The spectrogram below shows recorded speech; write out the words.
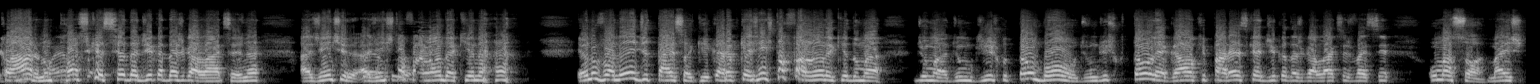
Claro, não pode esquecer da dica das galáxias, né? A gente a gente está falando aqui na eu não vou nem editar isso aqui, cara, porque a gente está falando aqui de uma, de uma de um disco tão bom, de um disco tão legal que parece que a dica das galáxias vai ser uma só. Mas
